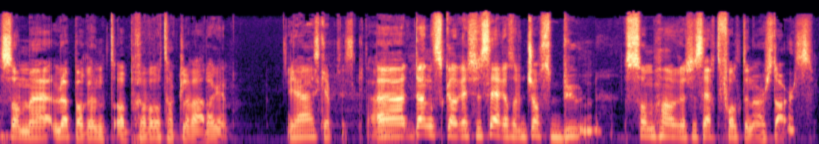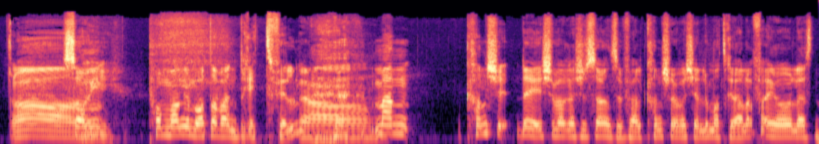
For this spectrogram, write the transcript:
Som uh, løper rundt og prøver å takle hverdagen. Jeg er skeptisk. Uh, den skal regisseres av Joss Boone, som har regissert Fault in Our Stars. Som Oi. på mange måter var en drittfilm. Ja. Men kanskje det ikke var regissøren sin feil, kanskje det var kildemateriale. For jeg har jo lest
